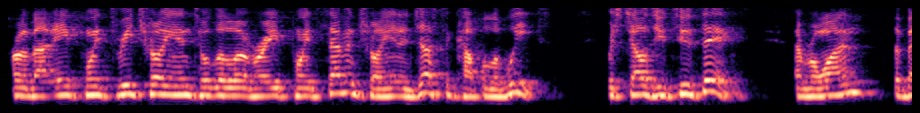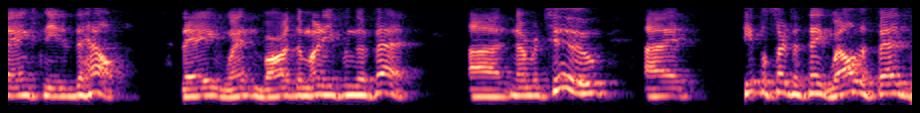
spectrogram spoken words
from about 8.3 trillion to a little over 8.7 trillion in just a couple of weeks, which tells you two things. Number one, the banks needed the help. They went and borrowed the money from the Fed. Uh, number two, uh, people start to think, well, the Fed's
